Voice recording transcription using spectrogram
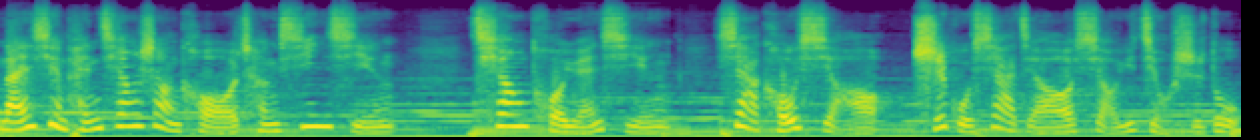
男性盆腔上口呈心形，腔椭圆形，下口小，耻骨下角小于九十度。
